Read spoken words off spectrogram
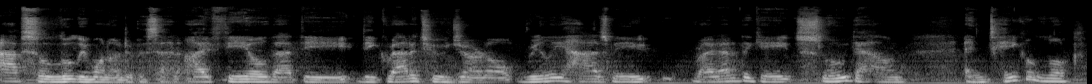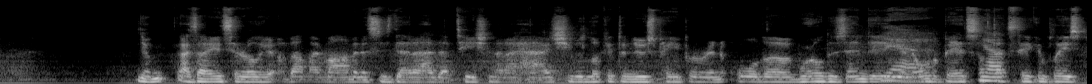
Absolutely 100%. I feel that the the gratitude journal really has me right out of the gate slow down and take a look you know, as I had said earlier about my mom, and this is that adaptation that I had, she would look at the newspaper and all the world is ending and all the bad stuff Yeah. that's taking place.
